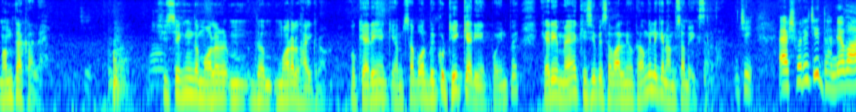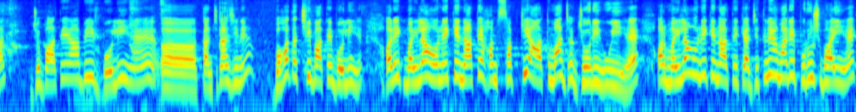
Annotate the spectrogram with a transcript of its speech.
ममता काल है। She taking the moral the moral high ground वो कह रही हैं कि हम सब, और बिल्कुल ठीक कह रही हैं एक पॉइंट पे। कह रही है, मैं किसी पे सवाल नहीं उठाऊँगी, लेकिन हम सब एक साथ जी, ऐश्वर्य जी, धन्यवाद। जो बातें अभी बोली हैं कंचना जी ने बहुत अच्छी बातें बोली हैं। और एक महिला होने के नाते हम सबकी आत्मा झकझोरी हुई है। और महिला होने के नाते क्या, जितने हमारे पुरुष भाई हैं,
